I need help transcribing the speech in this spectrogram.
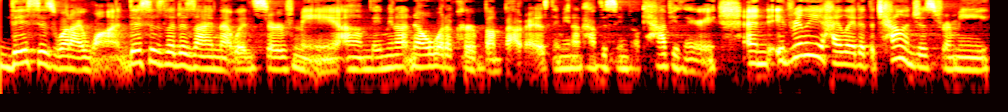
this is what I want. This is the design that would serve me. Um, they may not know what a curb bump out is. They may not have the same vocabulary. And it really highlighted the challenges for me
